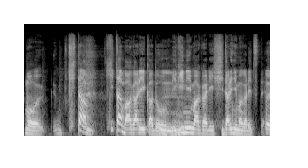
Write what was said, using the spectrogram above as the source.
もう、来た、来た曲がり角を右に曲がり、左に曲がりっつって、うんう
